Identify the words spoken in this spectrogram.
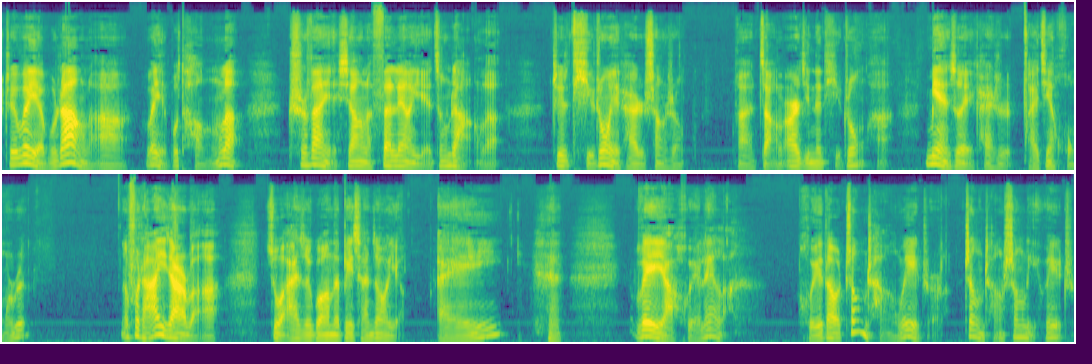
这胃也不胀了啊，胃也不疼了，吃饭也香了，饭量也增长了，这体重也开始上升啊，长了二斤的体重啊，面色也开始哎见红润。那复查一下吧啊，做 X 光的钡餐照影，哎，胃呀回来了，回到正常位置了，正常生理位置。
